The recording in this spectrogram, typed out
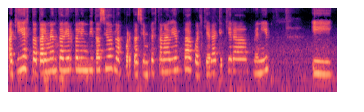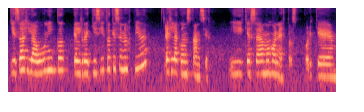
aquí es totalmente abierta la invitación, las puertas siempre están abiertas a cualquiera que quiera venir y quizás la único, el requisito que se nos pide es la constancia y que seamos honestos, porque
